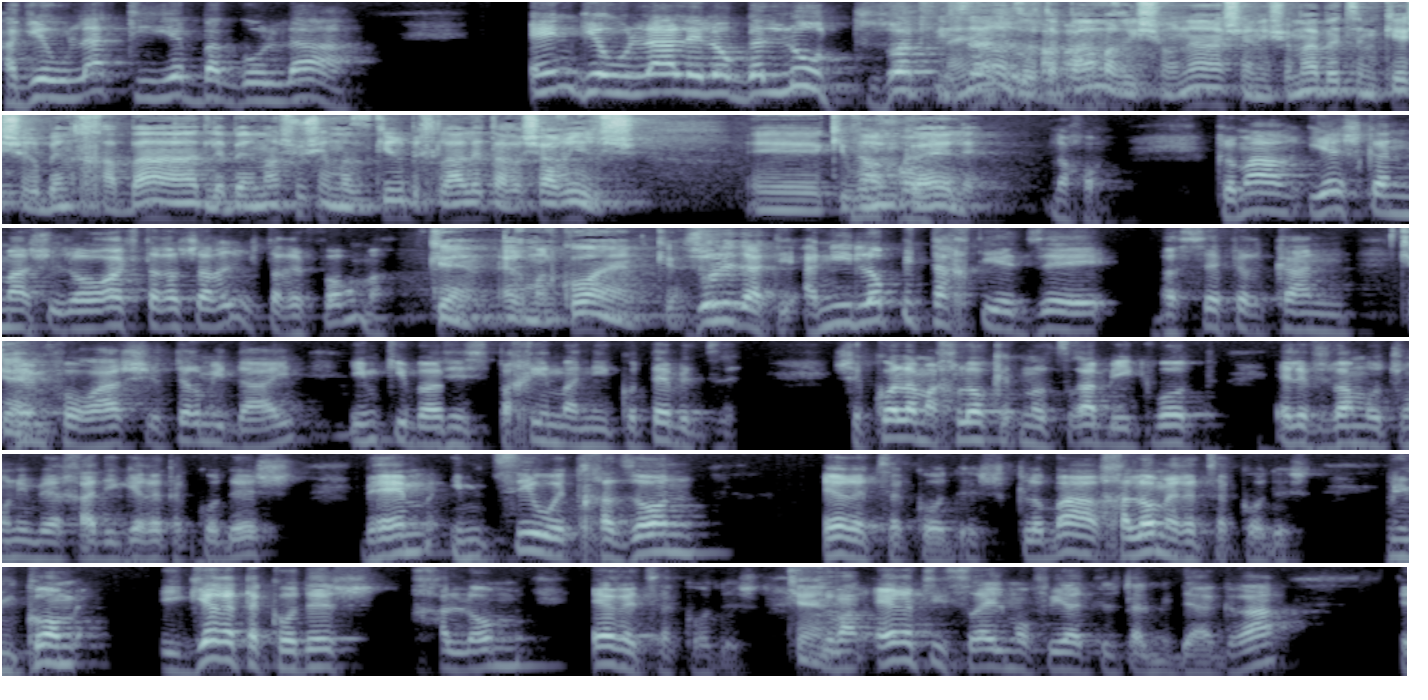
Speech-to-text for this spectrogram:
הגאולה תהיה בגולה. אין גאולה ללא גלות, זו התפיסה של חב"ד. זאת הפעם הראשונה שאני שומע בעצם קשר בין חב"ד לבין משהו שמזכיר בכלל את הרש"ר הירש, אה, כיוונים נכון, כאלה. נכון. כלומר, יש כאן משהו, לא רק את הרש"ר הירש, את הרפורמה. כן, הרמן כהן, כן. זו לדעתי. אני לא פיתחתי את זה בספר כאן כן. במפורש יותר מדי, אם כי בנספחים אני כותב את זה, שכל המחלוקת נוצרה בעקבות 1781 איגרת הקודש, והם המציאו את חזון ארץ הקודש, כלומר חלום ארץ הקודש, במקום איגרת הקודש, חלום ארץ הקודש. כן. כלומר ארץ ישראל מופיעה אצל תלמידי הגר"א,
